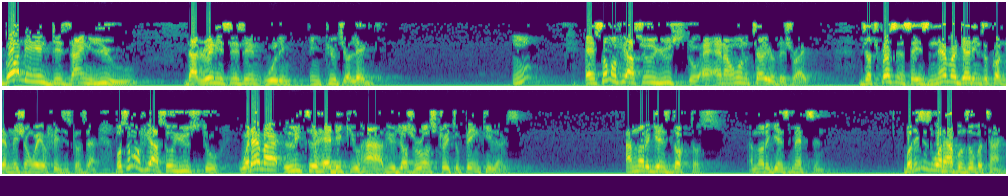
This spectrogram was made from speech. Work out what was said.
God didn't design you that rainy season will impute your leg. Hmm? And some of you are so used to, and I want to tell you this, right? Joseph Prince says, never get into condemnation where your faith is concerned. But some of you are so used to whatever little headache you have, you just run straight to painkillers. I'm not against doctors, I'm not against medicine. But this is what happens over time.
